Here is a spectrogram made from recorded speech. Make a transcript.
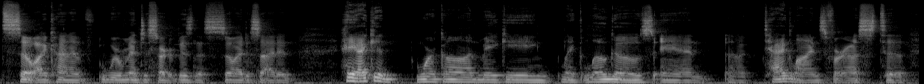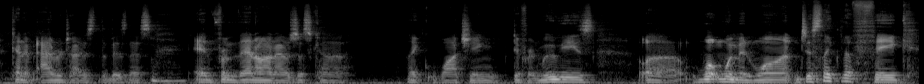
so I kind of we were meant to start a business, so I decided hey, I could work on making like logos and uh, taglines for us to kind of advertise the business. Mm-hmm. And from then on, I was just kind of like watching different movies, uh, what women want, just like the fake,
